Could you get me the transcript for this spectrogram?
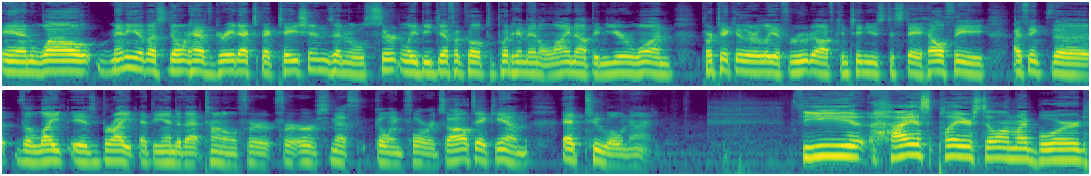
And while many of us don't have great expectations, and it'll certainly be difficult to put him in a lineup in year one, particularly if Rudolph continues to stay healthy, I think the the light is bright at the end of that tunnel for for Irv Smith going forward. So I'll take him at 209. The highest player still on my board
